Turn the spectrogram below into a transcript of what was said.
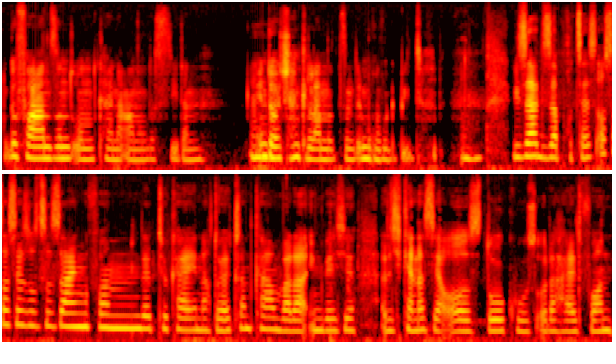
gefahren sind und keine Ahnung, dass sie dann Mhm. in Deutschland gelandet sind, im Ruhrgebiet. Wie sah dieser Prozess aus, dass er sozusagen von der Türkei nach Deutschland kam? War da irgendwelche, also ich kenne das ja aus Dokus oder halt von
